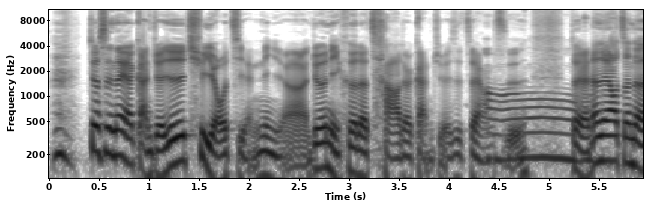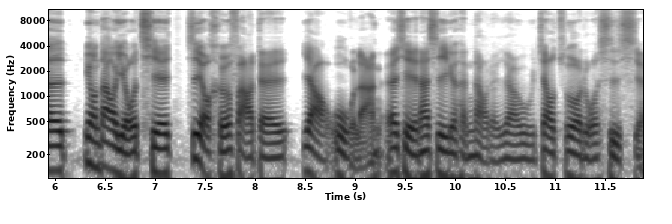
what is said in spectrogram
就是那个感觉，就是去油解腻啊，就是你喝的茶的感觉是这样子。哦对，但是要真的用到油切是有合法的药物啦，而且那是一个很老的药物，叫做罗氏鲜。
